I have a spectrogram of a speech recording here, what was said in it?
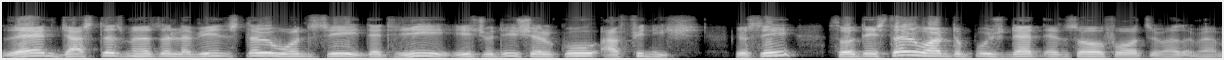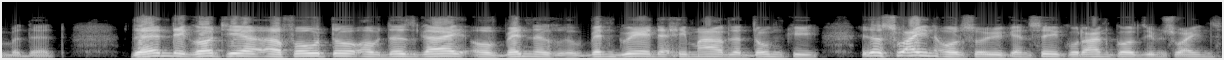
Then Justice Minister Levin still won't see that he, his judicial coup are finished. You see? So they still want to push that and so forth. You must remember that. Then they got here a photo of this guy of Ben Ben Gvir, the Himar, the donkey. He's a swine also, you can say. Quran calls him swines.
